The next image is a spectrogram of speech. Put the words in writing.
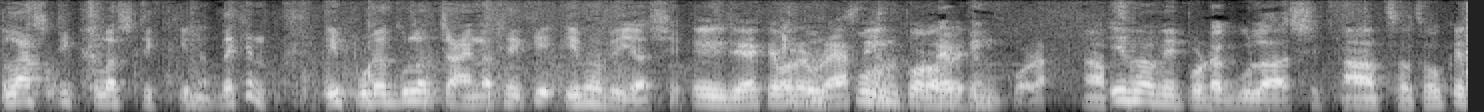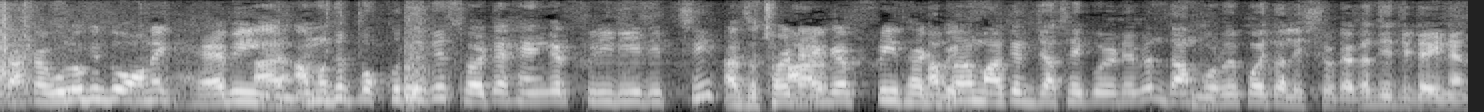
প্লাস্টিক প্লাস্টিক কিনা। দেখেন এই প্রোডাক্টগুলো চায়না থেকে এভাবেই আসে। এই যে একেবারে র্যাপিং করা র্যাপিং করা। আচ্ছা। এইভাবে প্রোডাক্টগুলো আসে। আচ্ছা আচ্ছা ওকে টাকাগুলো কিন্তু অনেক হেভি আমাদের পক্ষ থেকে ছয়টা হ্যাঙ্গার ফ্রি দিয়ে দিচ্ছি। আচ্ছা, ছয়টা hanger free থাকবে। আপনারা মার্কেট যাচাই করে নেবেন। দাম পড়বে পঁয়তাল্লিশশো টাকা যে যেটাই নেন।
